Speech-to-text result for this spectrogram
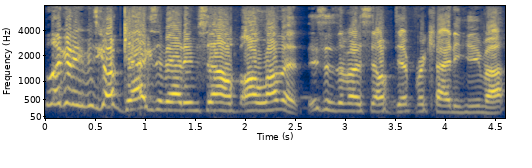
Look at him. He's got gags about himself. I love it. This is the most self deprecating humor.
